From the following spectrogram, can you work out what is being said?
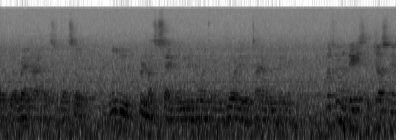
but uh, ran high post as well. So we'll do pretty much the same that we've been doing for the majority of the time that we've been here. What's been the biggest adjustment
